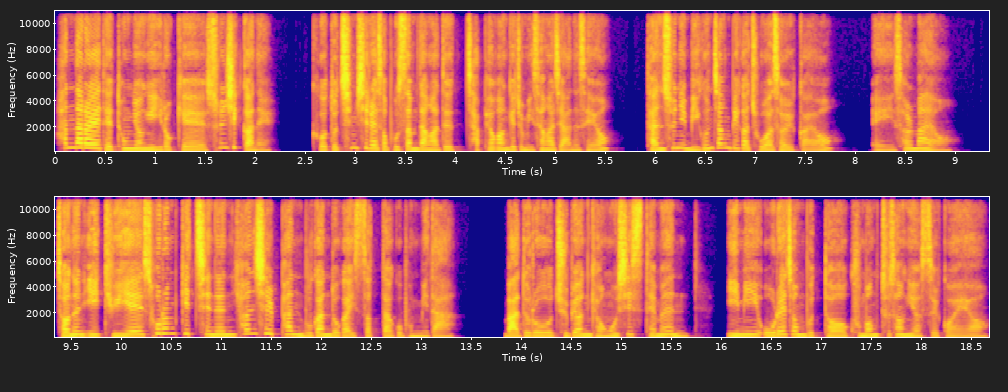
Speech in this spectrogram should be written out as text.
한 나라의 대통령이 이렇게 순식간에 그것도 침실에서 보쌈 당하듯 잡혀간 게 좀 이상하지 않으세요? 단순히 미군 장비가 좋아서일까요? 에이, 설마요. 저는 이 뒤에 소름 끼치는 현실판 무관도가 있었다고 봅니다. 마두로 주변 경호 시스템은 이미 오래전부터 구멍투성이었을 거예요.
